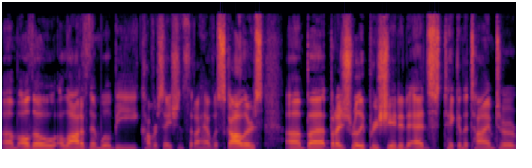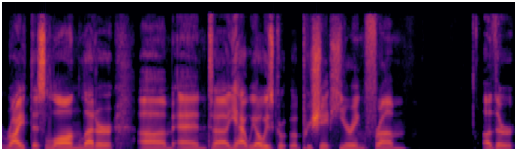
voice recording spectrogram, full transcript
um, although a lot of them will be conversations that I have with scholars. Uh, but but I just really appreciated Ed's taking the time to write this long letter. Um, and uh, yeah, we always gr- appreciate hearing from other.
